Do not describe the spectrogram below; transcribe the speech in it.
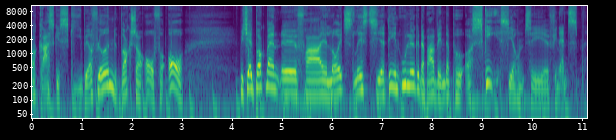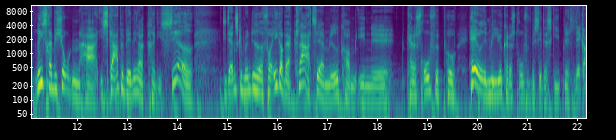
og græske skibe, og flåden vokser år for år. Michelle Bockmann øh, fra øh, Lloyds List siger, det er en ulykke, der bare venter på at ske, siger hun til øh, Finans. Rigsrevisionen har i skarpe vendinger kritiseret de danske myndigheder for ikke at være klar til at mødekomme en øh, katastrofe på havet, en miljøkatastrofe, hvis et af skibene lægger.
